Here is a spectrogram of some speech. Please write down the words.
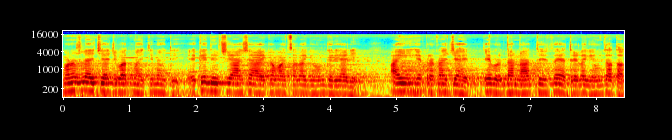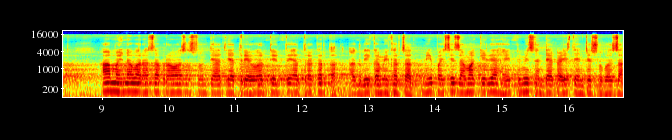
मनोजला याची अजिबात माहिती नव्हती. एके दिवशी आशा एका माणसाला घेऊन घरी आली. आई हे प्रकाश जे आहेत ते वृद्धांना तीर्थयात्रेला घेऊन जातात. हा महिनाभराचा प्रवास असून त्यात यात्रेवर तीर्थयात्रा करतात. अगदी कमी खर्चात. मी पैसे जमा केले आहेत तुम्ही संध्याकाळीच त्यांच्यासोबत जा.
